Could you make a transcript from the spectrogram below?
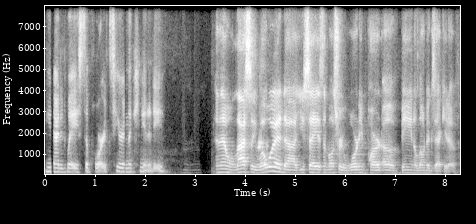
United Way supports here in the community. And then lastly, what would uh, you say is the most rewarding part of being a loan executive?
